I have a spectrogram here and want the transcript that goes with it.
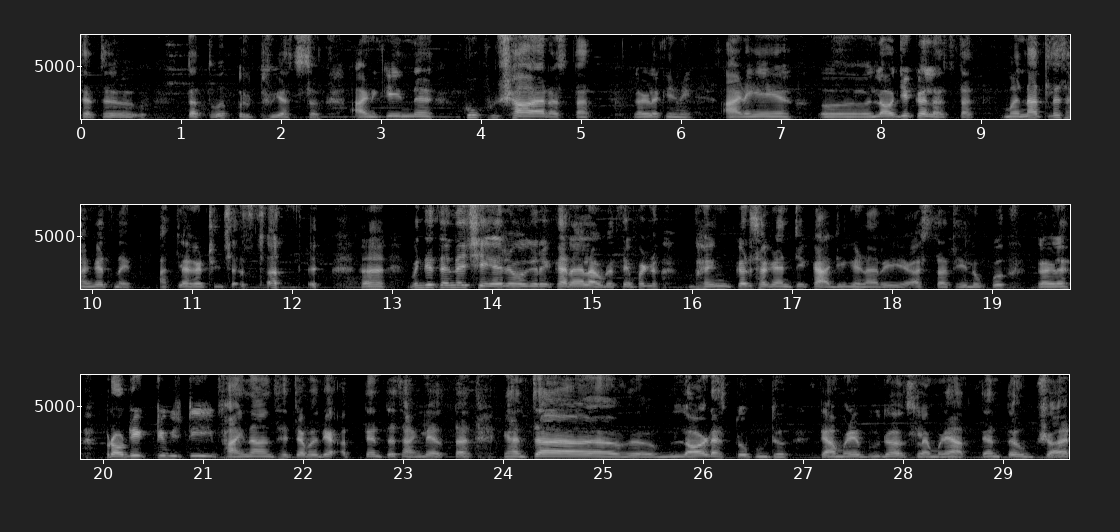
त्याचं तत्व पृथ्वी असतं. आणखीन खूप हुशार असतात. कळलं की नाही? आणि लॉजिकल असतात. मनातलं सांगत नाहीत. आतल्या गाठीचे असतात. म्हणजे त्यांना शेअर वगैरे करायला आवडत नाही. पण भयंकर सगळ्यांची काळजी घेणारे असतात हे लोक. कळलं? प्रॉडक्टिव्हिटी फायनान्स ह्याच्यामध्ये अत्यंत चांगले असतात. ह्यांचा लॉर्ड असतो बुध. त्यामुळे बुध असल्यामुळे अत्यंत हुशार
